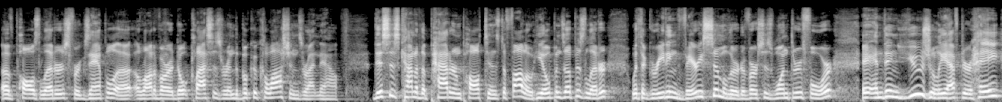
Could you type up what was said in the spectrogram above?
of Paul's letters, for example, uh, a lot of our adult classes are in the book of Colossians right now. This is kind of the pattern Paul tends to follow. He opens up his letter with a greeting very similar to verses 1 through 4. And then, usually, after, hey,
